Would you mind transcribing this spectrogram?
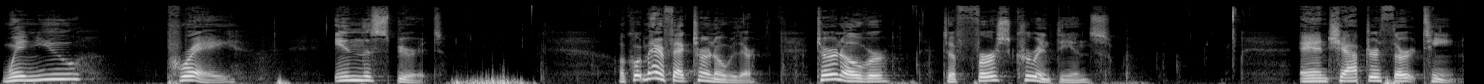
When you pray in the Spirit, matter of fact, turn over there. Turn over to 1 Corinthians and chapter 13.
